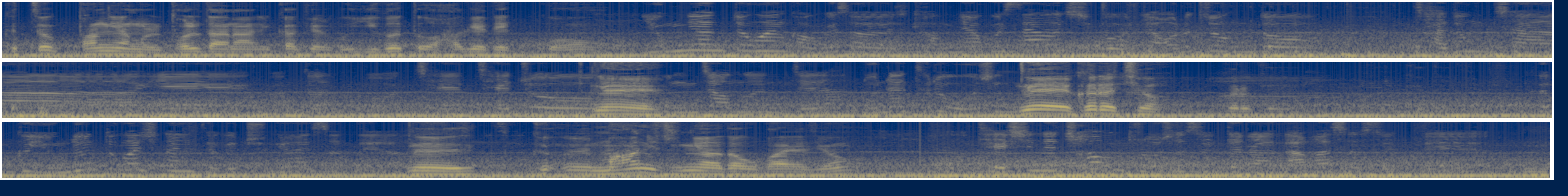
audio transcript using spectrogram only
그쪽 방향을 돌다 나니까 결국 이것도 하게 됐고 6년 동안 거기서 경력을 쌓으시고 이제 어느 정도 자동차의 어떤 뭐 제, 제조 네. 공정은 이제 눈에 들어오신 네 거예요? 그렇죠 그렇게 네 그, 많이 중요하다고 봐야죠. 대신에 처음 들어오셨을 때랑 나갔었을 때 음.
